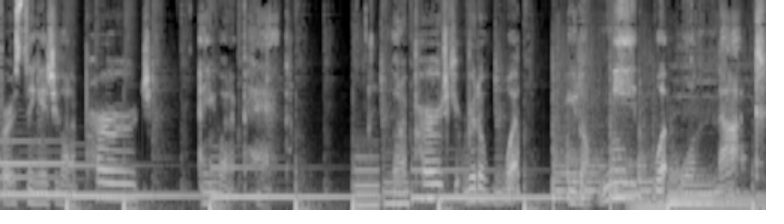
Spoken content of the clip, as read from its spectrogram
first thing is you're going to purge and you're going to pack. You're going to purge, get rid of what you don't need, what will not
